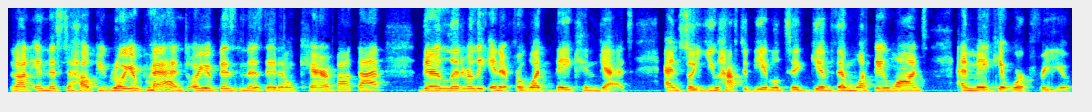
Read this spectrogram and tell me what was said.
they're not in this to help you grow your brand or your business they don't care about that they're literally in it for what they can get. And so you have to be able to give them what they want and make it work for you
